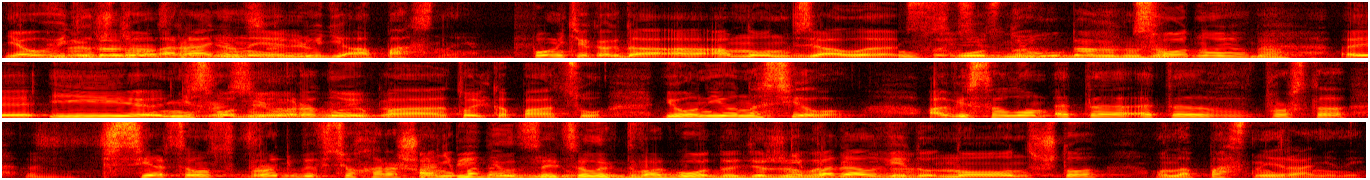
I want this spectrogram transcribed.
Я увидел, Иногда что раненые люди опасны. Помните, когда а, Амнон взял э, свою сводную. сестру, Да, да, да, да. сводную, Да. э, и не сводную, Красиво родную, да. по- только по отцу, и он ее насиловал. А Весолом это, это просто в сердце, он вроде бы все хорошо, не подал Обиделся и виду. целых два года держал не подал обиду, да. виду, но он что? Он опасный и раненый.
